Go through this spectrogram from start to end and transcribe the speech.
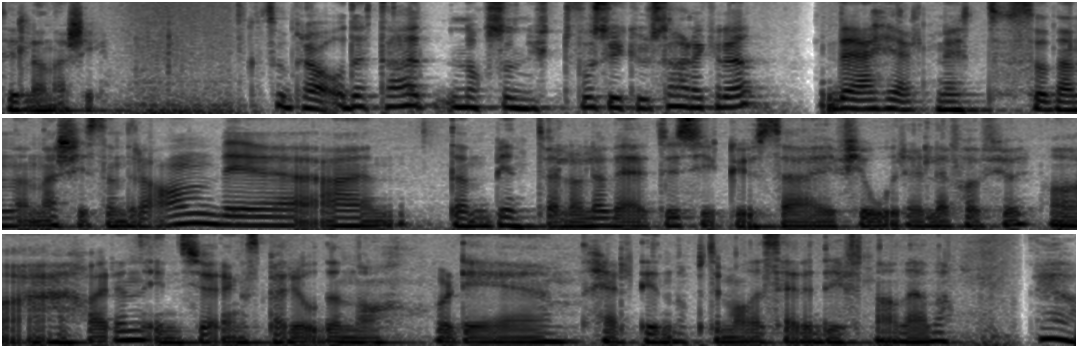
til energi. Så bra. Og dette er nokså nytt for sykehuset, er det ikke det? Det er helt nytt. Så den energisentralen er, den begynte vel å levere til sykehuset i fjor eller forfjor. Og jeg har en innkjøringsperiode nå hvor de hele tiden optimaliserer driften av det. Da. Ja,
